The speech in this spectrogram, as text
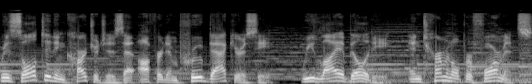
resulted in cartridges that offered improved accuracy, reliability, and terminal performance.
